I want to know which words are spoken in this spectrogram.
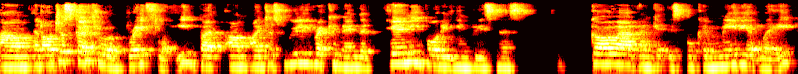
Um, and I'll just go through it briefly, but um, I just really recommend that anybody in business go out and get this book immediately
